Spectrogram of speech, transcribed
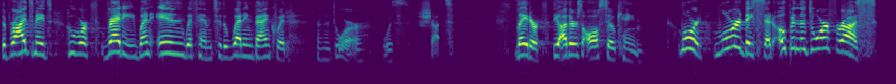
The bridesmaids who were ready went in with him to the wedding banquet, and the door was shut. Later, the others also came. Lord, Lord, they said, open the door for us.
